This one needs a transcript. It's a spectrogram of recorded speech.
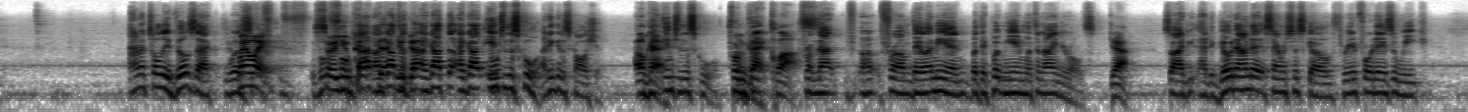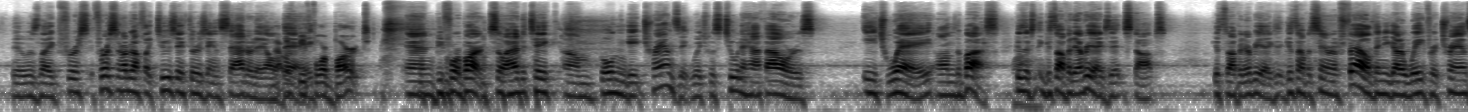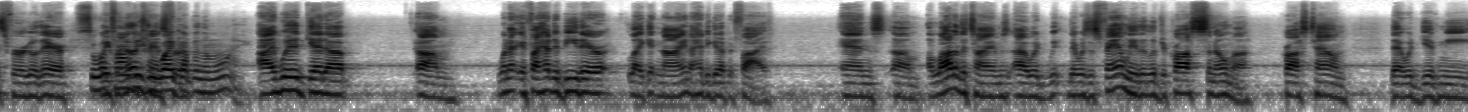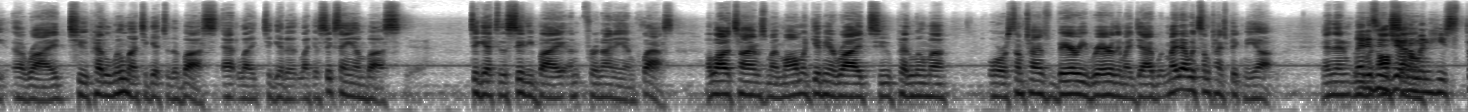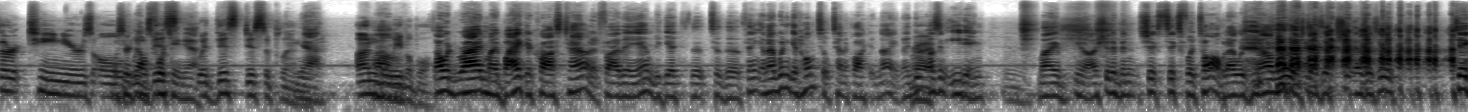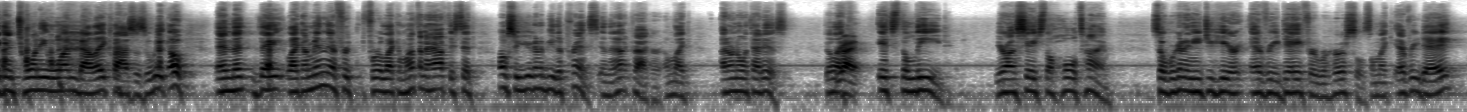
Anatoly Vilzak was. Wait, wait. f- So you got I the- got you the, got- I got the, I got into the school. I didn't get a scholarship. I got Okay. into the school from that class. from that uh, from they let me in, but they put me in with the nine-year-olds. Yeah. So I had to go down to San Francisco three and four days a week. It was like first first started off like Tuesday, Thursday, and Saturday all That day before Bart. and before BART. So I had to take um, Golden Gate Transit, which was two and a half hours each way on the bus. Because it gets off at every exit, stops, gets off at every exit, gets off at San Rafael, then you got to wait for a transfer, go there. so what time did you wake up in the morning? I would get up, um, when I, if I had to be there like at nine, I had to get up at five. And um, a lot of the times, I would. We, there was this family that lived across Sonoma, across town, that would give me a ride to Petaluma to get to the bus at like to get a like a 6 a.m. bus to get to the city by for a 9 a.m. class. A lot of times, my mom would give me a ride to Petaluma, or sometimes, very rarely, my dad would. My dad would sometimes pick me up, and then we Ladies would and also- gentlemen, he's 13 years old I with, was 14, this, yeah. with this discipline. Yeah. Unbelievable. So I would ride my bike across town at 5 a.m. to get to the, to the thing, and I wouldn't get home till 10 o'clock at night. I Right. wasn't eating. My, you know, I should have been six, six foot tall, but I was malnourished as a, as a teen, taking 21 ballet classes a week. Oh, and then they, like, I'm in there for, for like a month and a half. They said, oh, so you're going to be the prince in the Nutcracker. I'm like, I don't know what that is. They're like, Right. it's the lead. You're on stage the whole time. So we're going to need you here every day for rehearsals. I'm like, every day?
